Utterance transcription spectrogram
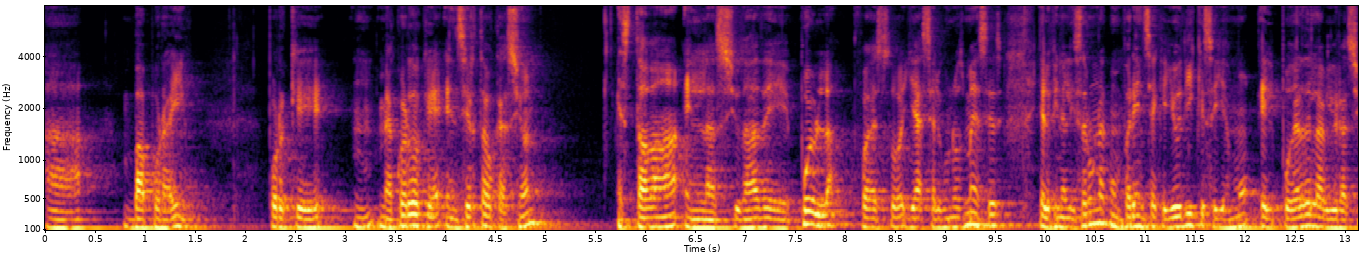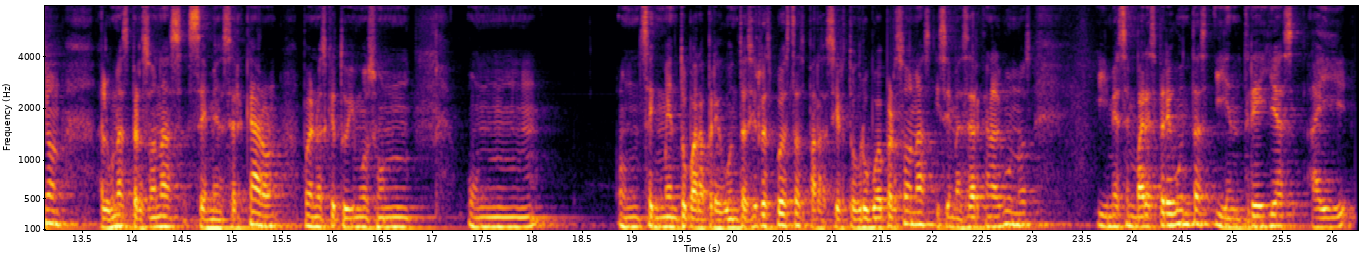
ah, va por ahí. Porque mm, me acuerdo que en cierta ocasión estaba en la ciudad de Puebla, fue esto ya hace algunos meses, y al finalizar una conferencia que yo di que se llamó El Poder de la Vibración, algunas personas se me acercaron, bueno, es que tuvimos un, un, un segmento para preguntas y respuestas para cierto grupo de personas y se me acercan algunos y me hacen varias preguntas y entre ellas hay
